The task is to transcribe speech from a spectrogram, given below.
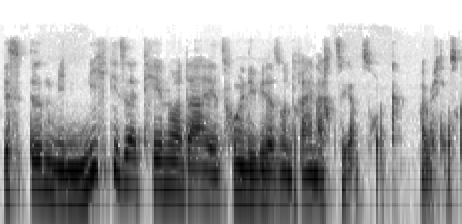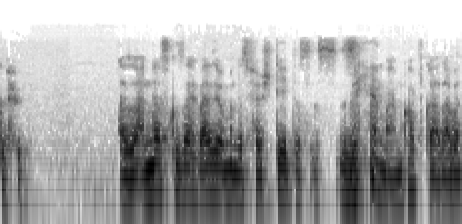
ist irgendwie nicht dieser Tenor da, jetzt holen die wieder so einen 83er zurück, habe ich das Gefühl. Also anders gesagt, ich weiß nicht, ob man das versteht, das ist sehr in meinem Kopf gerade, aber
